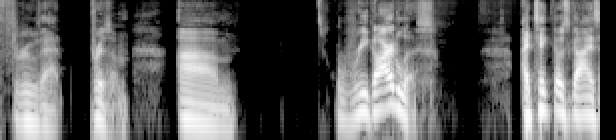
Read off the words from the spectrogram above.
through that prism. Um, regardless, I take those guys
